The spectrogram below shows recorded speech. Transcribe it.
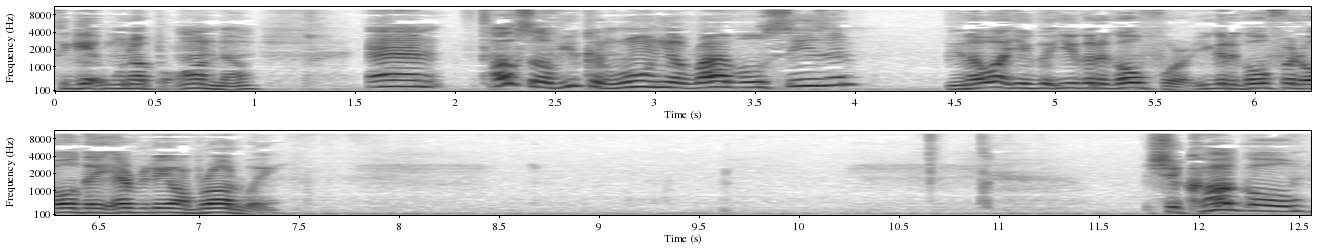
to get one up on them. And also, if you can ruin your rival's season, you know what? You're, you're gonna go for it. You're gonna go for it all day, every day on Broadway. Chicago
